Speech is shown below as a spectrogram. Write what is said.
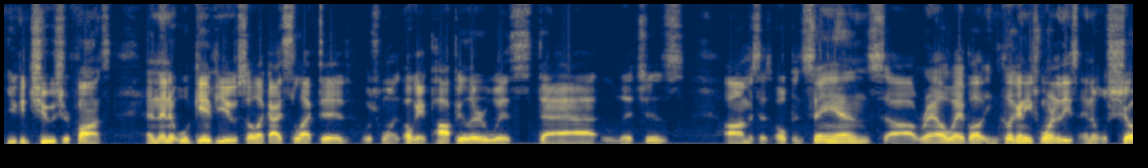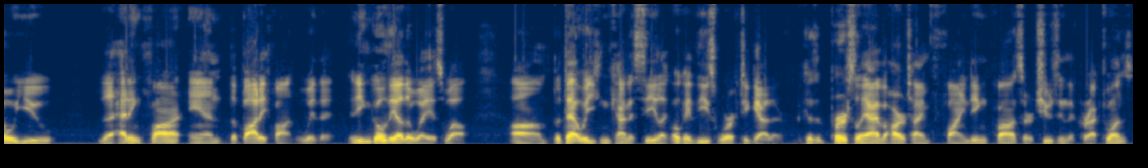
You can choose your fonts, and then it will give you. So like I selected which one? Okay, popular with Staatliches. Um, it says Open Sans, uh, Raleway. But you can click on each one of these, and it will show you the heading font and the body font with it. And you can go the other way as well. Um, but that way you can kind of see like, okay, these work together. Because personally, I have a hard time finding fonts or choosing the correct ones.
